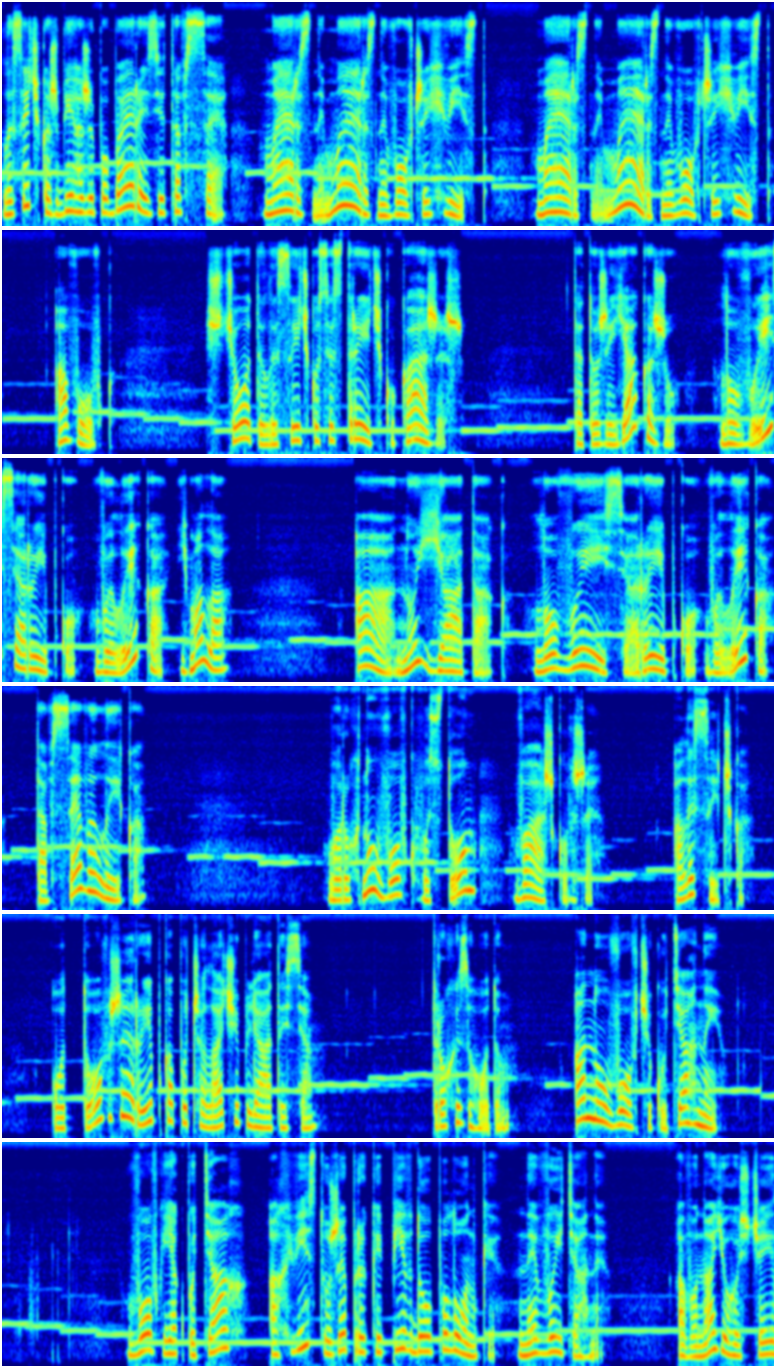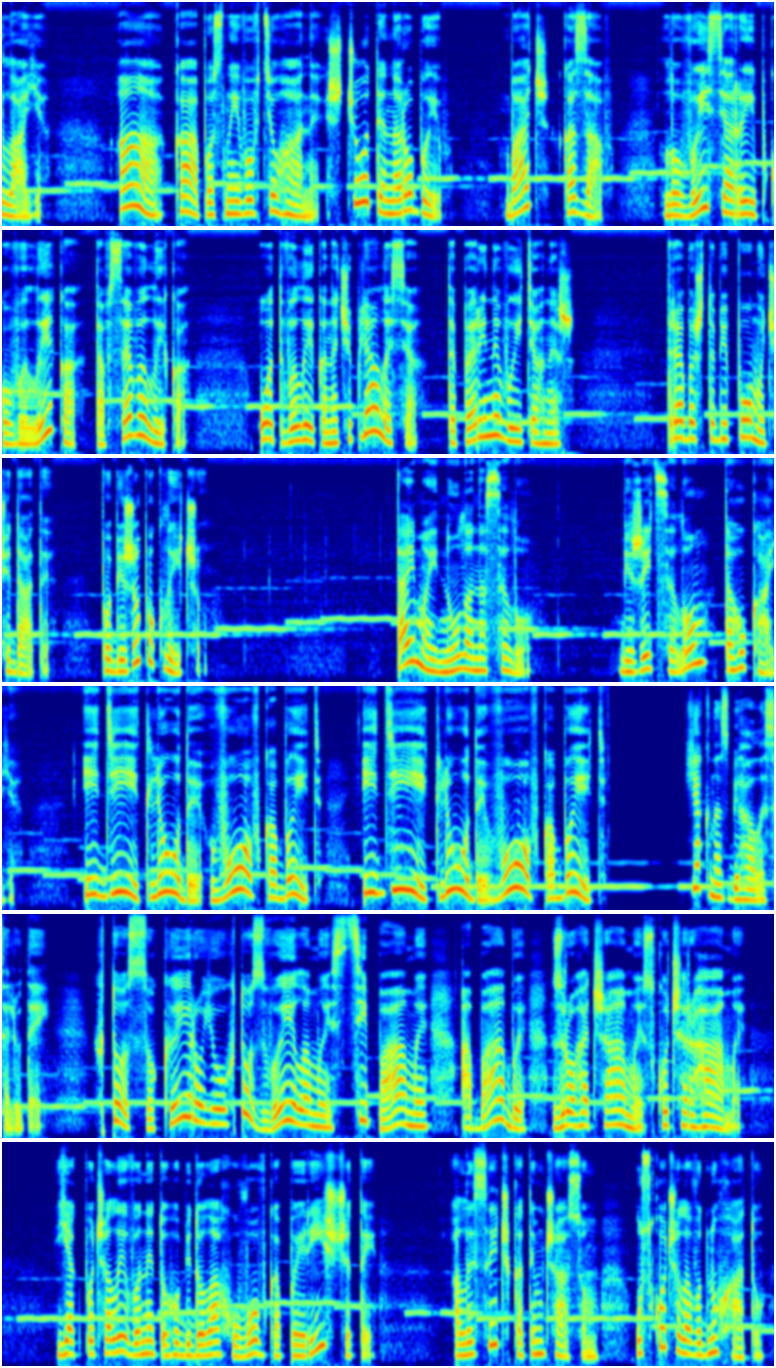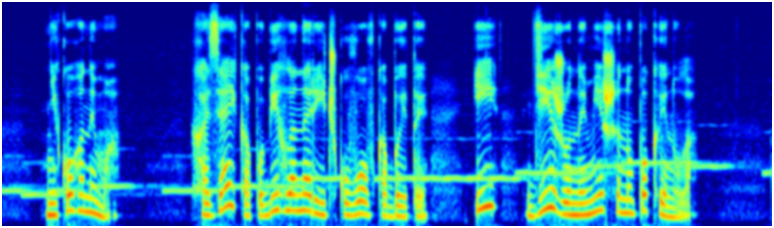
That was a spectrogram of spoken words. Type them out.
Лисичка ж бігаже по березі та все. Мерзне, мерзне вовчий хвіст. Мерзне, мерзне вовчий хвіст. А вовк. Що ти, лисичко, сестричко, кажеш? Та то ж і я кажу Ловися, рибко, велика й мала. А, ну я так. Ловися, рибко, велика та все велика. Ворухнув вовк хвостом важко вже. А лисичка. Ото вже рибка почала чіплятися. Трохи згодом. Ану, вовчику, тягни. Вовк як потяг, а хвіст уже прикипів до ополонки, не витягне. А вона його ще й лає. А, капосний вовцюгане, що ти наробив? Бач, казав ловися, рибко, велика та все велика. От велика начіплялася, тепер і не витягнеш. Треба ж тобі помочі дати. Побіжу покличу. Та й майнула на село. Біжить селом та гукає. Ідіть, люди, вовка бить. Ідіть, люди, вовка бить. Як назбігалися людей. Хто з сокирою, хто з вилами, з ціпами, а баби з рогачами, з кочергами. Як почали вони того бідолаху вовка періщити, а лисичка тим часом ускочила в одну хату, нікого нема. Хазяйка побігла на річку вовка бити і діжу немішану покинула.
